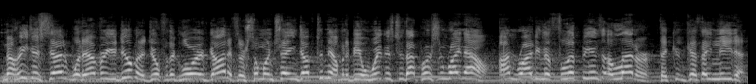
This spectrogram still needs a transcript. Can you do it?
No, he just said, whatever you do, I'm gonna do it for the glory of God. If there's someone chained up to me, I'm gonna be a witness to that person right now. I'm writing the Philippians a letter because they need it.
